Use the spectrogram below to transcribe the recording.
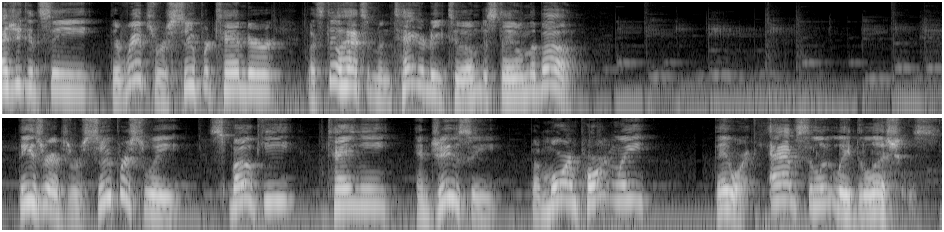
As you can see, the ribs were super tender, but still had some integrity to them to stay on the bone. These ribs were super sweet, smoky, tangy, and juicy, but more importantly, they were absolutely delicious.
